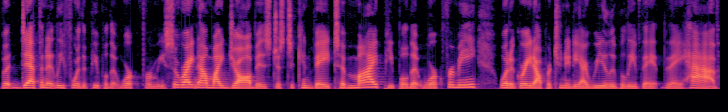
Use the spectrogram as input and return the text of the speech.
but definitely for the people that work for me. So, right now, my job is just to convey to my people that work for me what a great opportunity I really believe they, they have.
